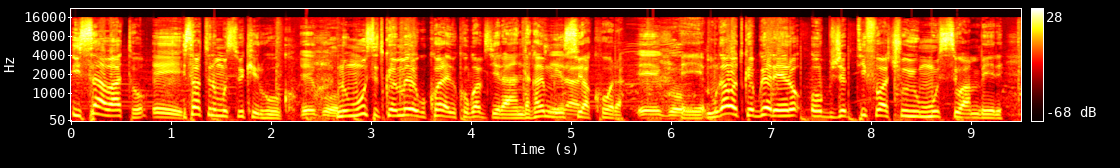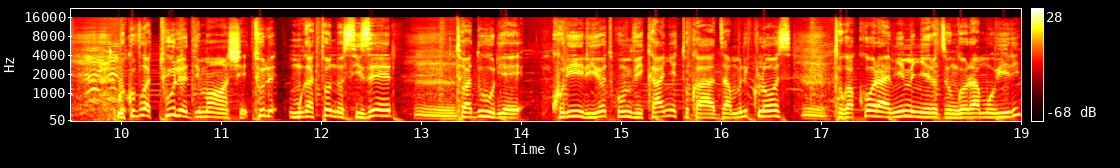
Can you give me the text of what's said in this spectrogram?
isabato Eh. isabato ni umunsi w'ikiruhuko. Ni umunsi twemerewe gukora ibikorwa vyiranda nka bimwe Vyiranda. yakora. Eh, mugabo twebwe rero objectif wacu uyu munsi wa mbere ni ukuvuga tous les- mu gatondo 6h tuba duhuriye kuri riyo twumvikanye tukaza muri close tugakora imyimenyerezo ngororamubiri.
